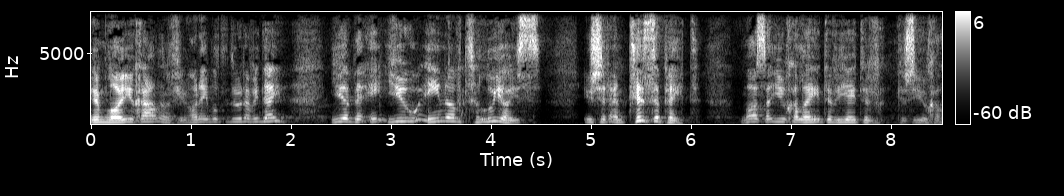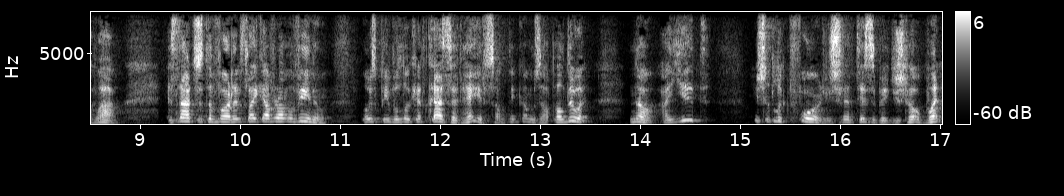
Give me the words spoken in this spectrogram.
And if you're unable to do it every day, you you should anticipate. Wow. It's not just a word, it's like Avram Avinu. Most people look at chesed, hey, if something comes up, I'll do it. No, a yid you should look forward. You should anticipate. You should hope. When,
